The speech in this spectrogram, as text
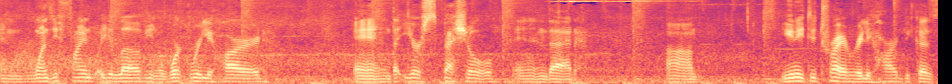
and once you find what you love you know work really hard and that you're special and that um, you need to try really hard because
